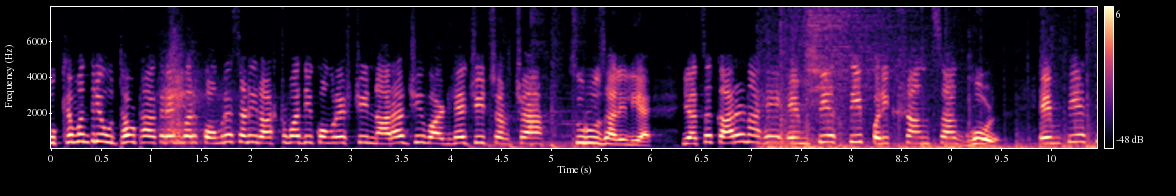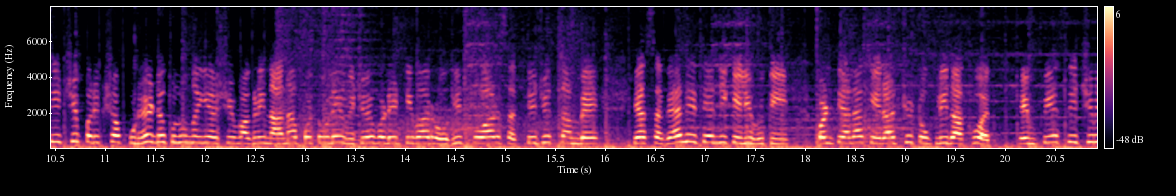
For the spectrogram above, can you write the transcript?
मुख्यमंत्री उद्धव ठाकरेंवर काँग्रेस आणि राष्ट्रवादी काँग्रेसची नाराजी वाढल्याची चर्चा सुरू झालेली आहे. याचं कारण आहे एमपीएससी परीक्षांचा घोळ. एमपीएससीची परीक्षा पुढे ढकलू नये अशी मागणी नाना पटोले विजय वडेट्टीवार रोहित पवार सत्यजित तांबे या सगळ्या नेत्यांनी केली होती. पण त्याला केराची टोपली दाखवत एमपीएससीची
